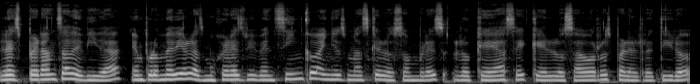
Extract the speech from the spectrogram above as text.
La esperanza de vida, en promedio las mujeres viven 5 años más que los hombres, lo que hace que los ahorros para el retiro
